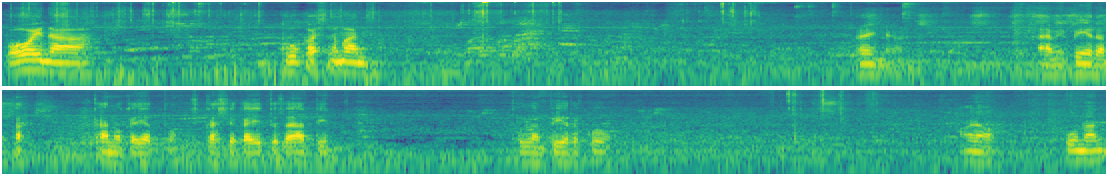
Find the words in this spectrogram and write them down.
Pauwi na bukas naman. Ay, no. Ah, may pera pa. Kano kaya to? Kasi kaya ito sa atin. Walang pera ko. Ano? Punan.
